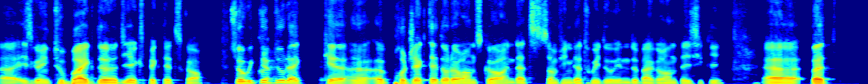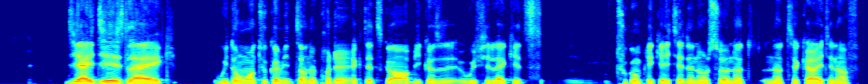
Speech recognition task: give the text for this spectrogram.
uh, is going to break the, the expected score. So we could yeah. do like a, a, projected all around score, and that's something that we do in the background basically. Uh, but the idea is like we don't want to commit on a projected score because we feel like it's too complicated and also not not accurate enough.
